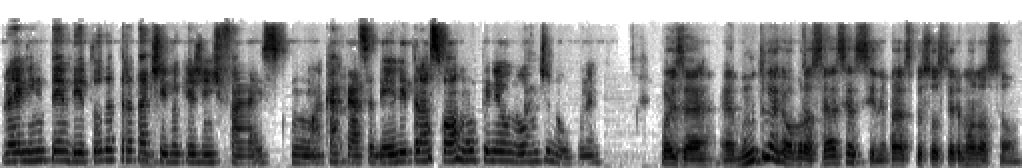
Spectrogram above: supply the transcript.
para ele entender toda a tratativa que a gente faz com a carcaça dele e transforma um pneu novo de novo, né? Pois é, é muito legal o processo é assim, né, para as pessoas terem uma noção.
